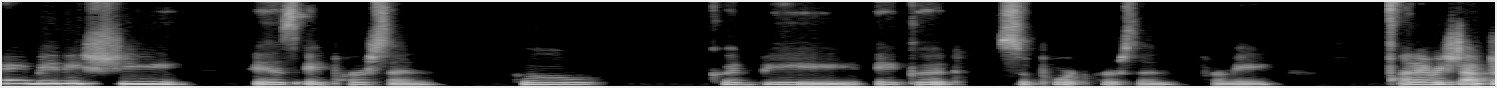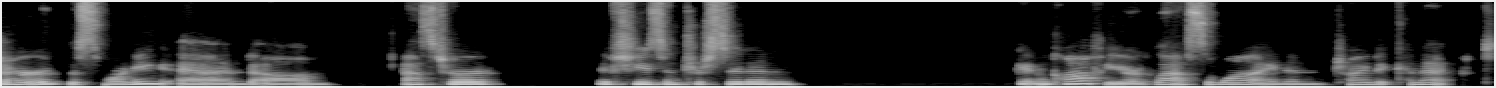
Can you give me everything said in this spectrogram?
hey, maybe she is a person who could be a good support person for me. And I reached out to her this morning and um, asked her if she's interested in getting coffee or a glass of wine and trying to connect.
